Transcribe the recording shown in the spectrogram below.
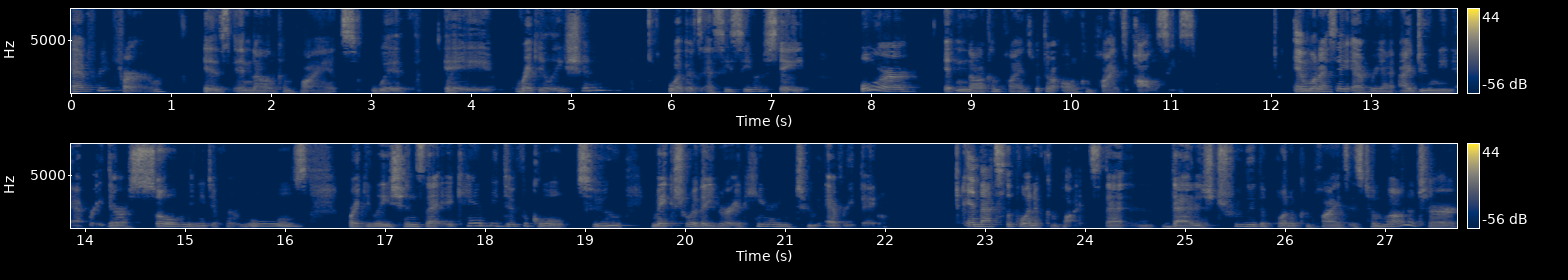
every firm is in non-compliance with a regulation, whether it's SEC or state, or in non-compliance with their own compliance policies. And when I say every, I, I, do mean every. There are so many different rules, regulations that it can be difficult to make sure that you're adhering to everything. And that's the point of compliance. That that is truly the point of compliance is to monitor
